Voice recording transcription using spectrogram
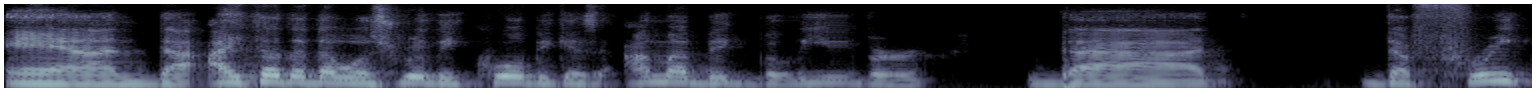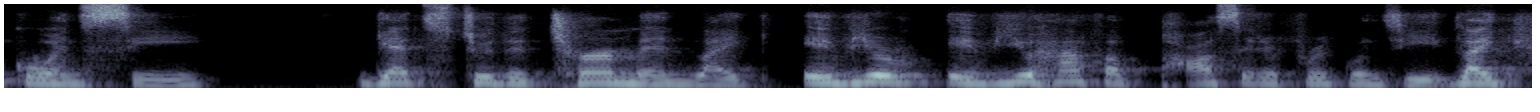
and uh, i thought that that was really cool because i'm a big believer that the frequency gets to determine like if you're if you have a positive frequency like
